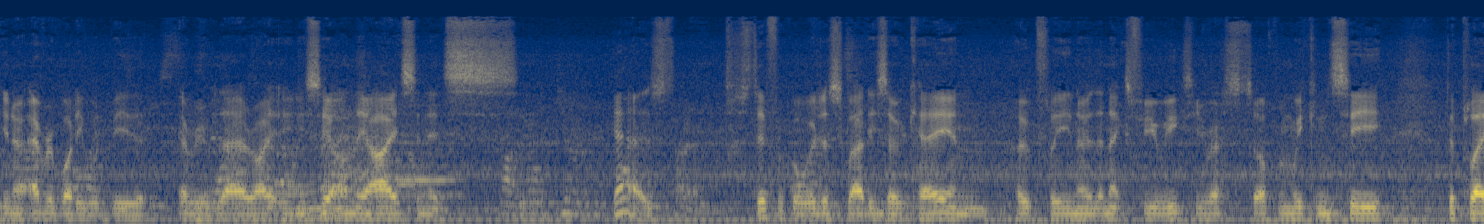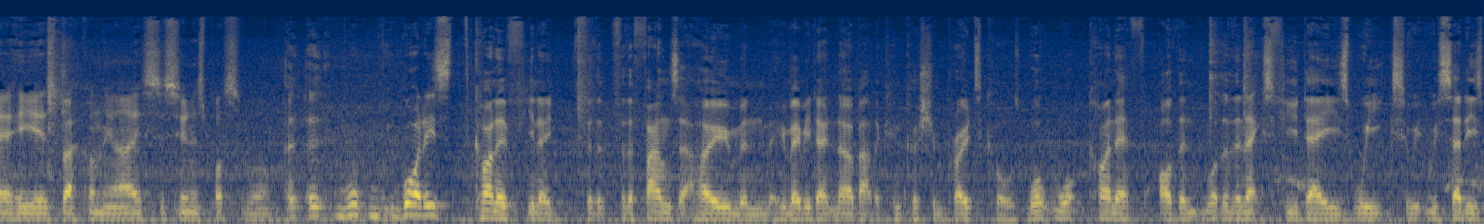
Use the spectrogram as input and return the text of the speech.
you know everybody would be every there, right? And you see it on the ice, and it's yeah, it's just difficult. We're just glad he's okay, and hopefully, you know, the next few weeks he rests up, and we can see the player he is back on the ice as soon as possible. Uh, uh, what is kind of you know for the, for the fans at home and who maybe don't know about the concussion protocols? What what kind of are the what are the next few days, weeks? We, we said he's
